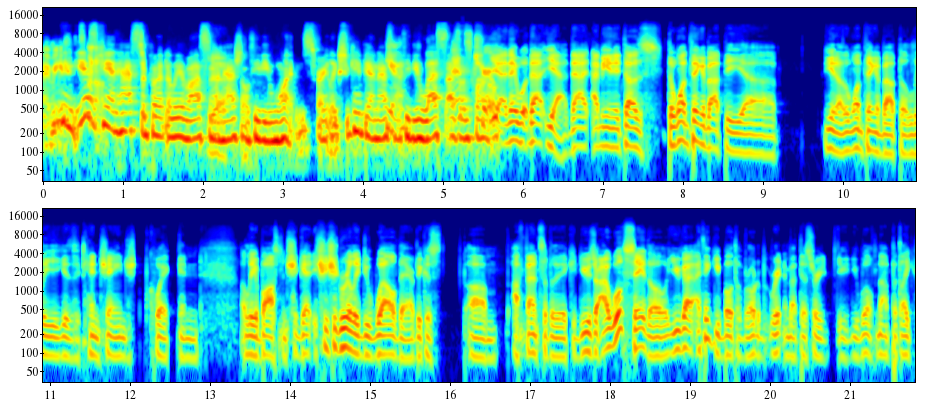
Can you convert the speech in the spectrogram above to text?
I mean, ESPN has to put Aliyah Boston yeah. on national TV once, right? Like she can't be on national yeah. TV less as That's a pro. True. Yeah, they will. that yeah that I mean it does. The one thing about the. Uh, you know, the one thing about the league is it can change quick, and Aliyah Boston should get she should really do well there because um, offensively they could use her. I will say though, you guys, I think you both have wrote written about this, or you, you will not, but like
